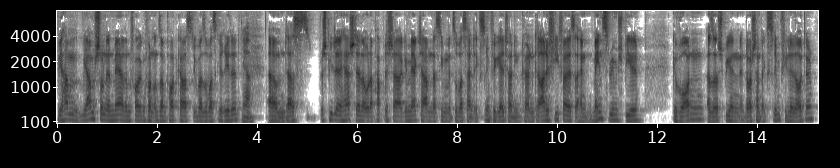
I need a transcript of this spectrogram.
Wir haben, wir haben schon in mehreren Folgen von unserem Podcast über sowas geredet, ja. ähm, dass Spielehersteller oder Publisher gemerkt haben, dass sie mit sowas halt extrem viel Geld verdienen können. Gerade FIFA ist ein Mainstream-Spiel geworden, also spielen in Deutschland extrem viele Leute.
